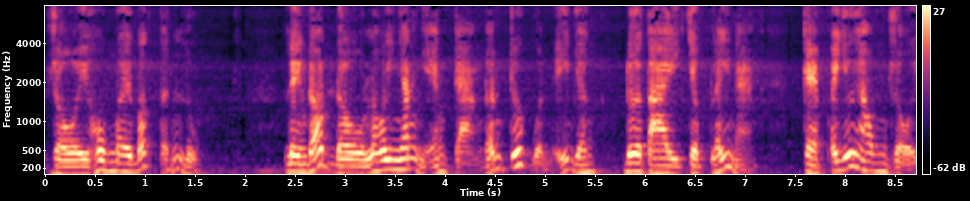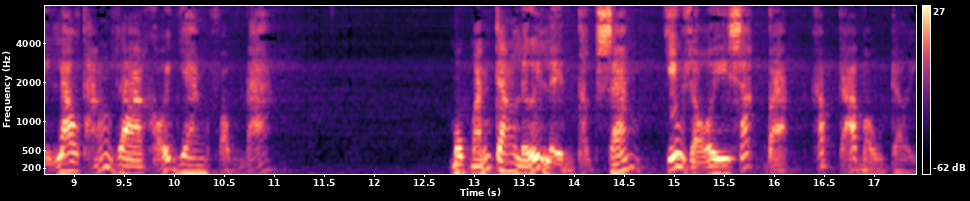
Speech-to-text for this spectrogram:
rồi hôn mê bất tỉnh luôn. Liền đó đồ lôi nhanh nhẹn tràn đến trước Quỳnh Ý Dân, đưa tay chụp lấy nàng, kẹp ở dưới hông rồi lao thẳng ra khỏi gian phòng đá. Một mảnh trăng lưỡi liềm thật sáng, chiếu rọi sắc bạc khắp cả bầu trời.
